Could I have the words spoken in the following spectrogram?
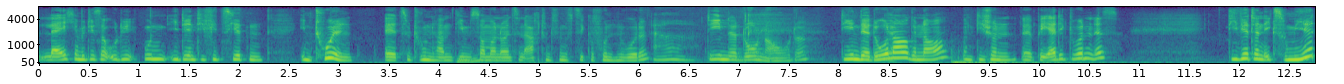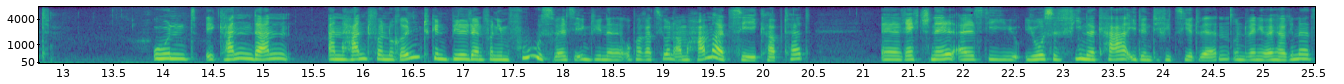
Leiche, mit dieser uni- unidentifizierten in Tulln äh, zu tun haben, die im Sommer 1958 gefunden wurde. Ah, die in der Donau, oder? Die in der Donau, genau, und die schon äh, beerdigt worden ist. Die wird dann exhumiert und kann dann anhand von Röntgenbildern von ihrem Fuß, weil sie irgendwie eine Operation am Hammerzeh gehabt hat, äh, recht schnell als die Josephine K. identifiziert werden. Und wenn ihr euch erinnert,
